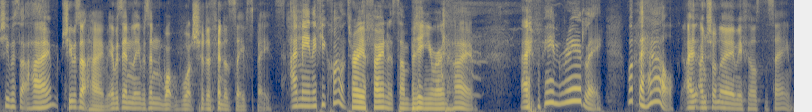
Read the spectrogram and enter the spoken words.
She was at home. She was at home. It was in it was in what what should have been a safe space. I mean, if you can't throw your phone at somebody in your own home, I mean, really, what the hell? I, I'm sure Naomi feels the same.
